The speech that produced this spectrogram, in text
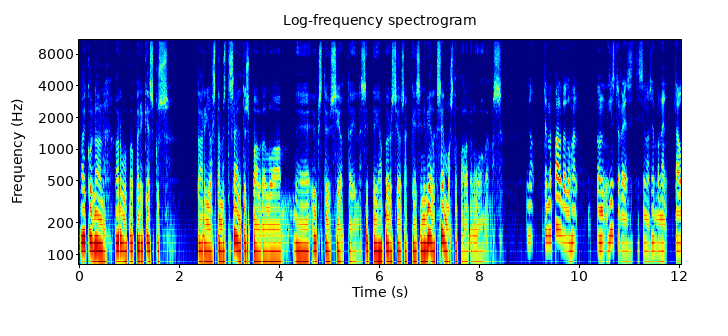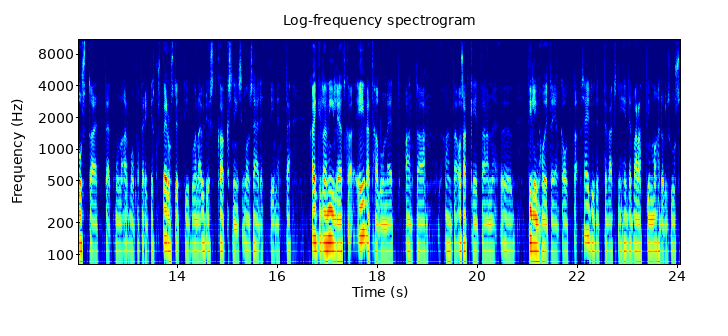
Aikoinaan arvopaperikeskus tarjosi tämmöistä säilytyspalvelua eh, yksityissijoittajille sitten ihan pörssiosakkeisiin, niin vieläkö semmoista palvelua olemassa? No tämä palveluhan on historiallisesti silloin semmoinen tausta, että kun arvopaperikeskus perustettiin vuonna 1992, niin silloin säädettiin, että kaikilla niille, jotka eivät halunneet antaa, antaa osakkeitaan ö, tilinhoitajan kautta säilytettäväksi, niin heille varattiin mahdollisuus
